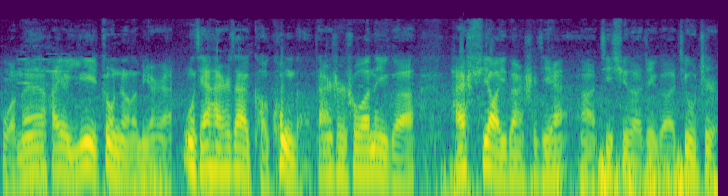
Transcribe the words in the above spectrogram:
我们还有一例重症的病人，目前还是在可控的，但是说那个还需要一段时间啊，继续的这个救治。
